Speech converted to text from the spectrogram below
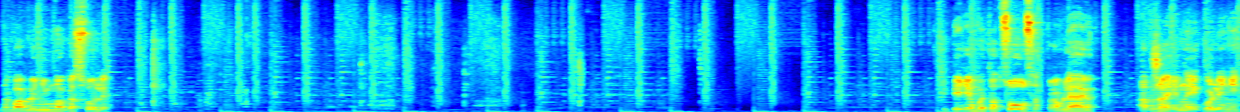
Добавлю немного соли. Теперь я в этот соус отправляю обжаренные голени.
